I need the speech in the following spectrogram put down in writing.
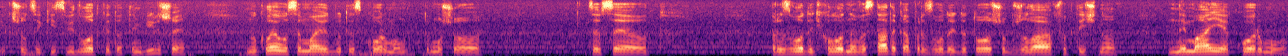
Якщо це якісь відводки, то тим більше. Нуклеуси мають бути з кормом, тому що це все от призводить холодна весна, така призводить до того, що бджола фактично не має корму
